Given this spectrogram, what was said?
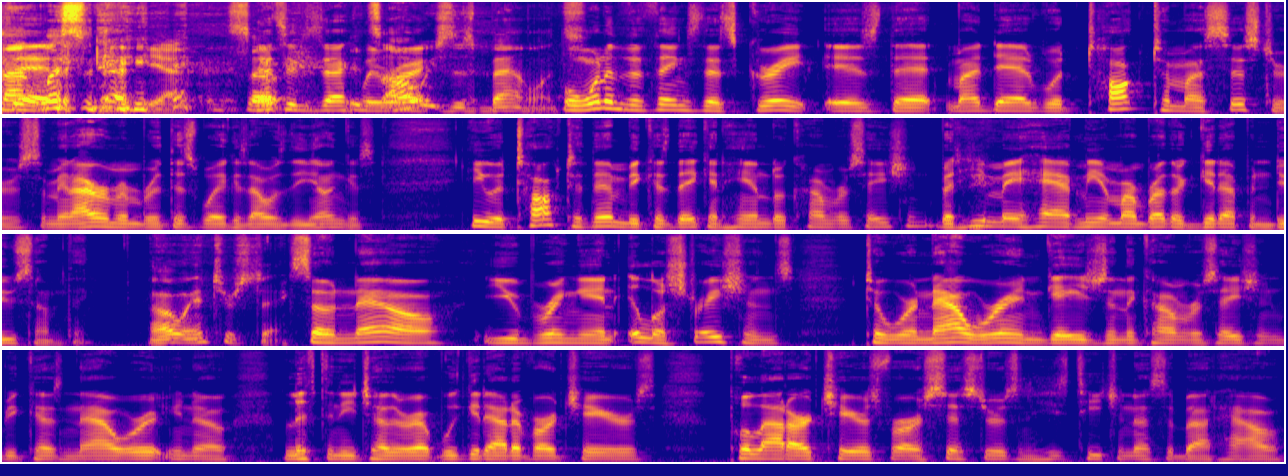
you're you're not listening. Yeah. so That's exactly it's right. always this balance. Well, one of the things that's great is that my dad would talk to my sisters. I mean, I remember it this way because I was the youngest. He would talk to them because they can handle conversation, but he may have me and my brother get up and do something. Oh, interesting. So now you bring in illustrations to where now we're engaged in the conversation because now we're, you know, lifting each other up. We get out of our chairs, pull out our chairs for our sisters, and he's teaching us about how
